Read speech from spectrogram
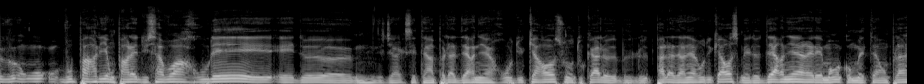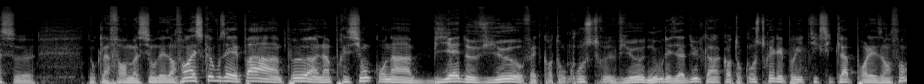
vous, vous, parliez, on parlait du savoir rouler et, de, je dirais que c'était un peu la dernière roue du carrosse, ou en tout cas, pas la dernière roue du carrosse, mais le dernier élément qu'on mettait en place donc la formation des enfants. Est-ce que vous n'avez pas un peu hein, l'impression qu'on a un biais de vieux, au fait, quand on construit, vieux, nous les adultes, hein, quand on construit les politiques cyclables pour les enfants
